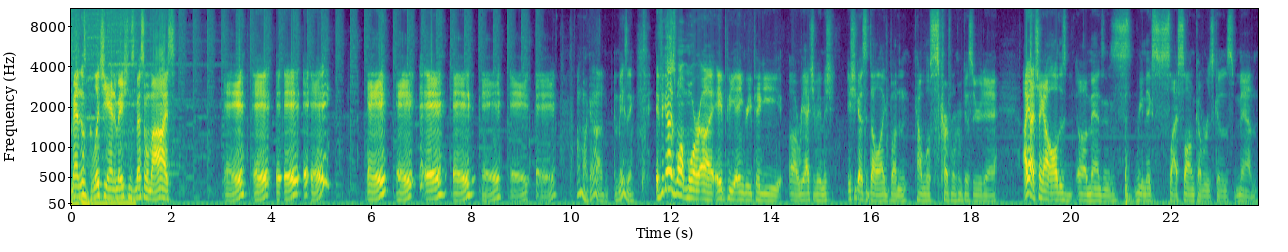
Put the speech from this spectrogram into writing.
Man, those glitchy animations messing with my eyes. A, A, A, A, A, A, A, A, A, A, A, A. Oh my god, amazing. If you guys want more uh, AP Angry Piggy uh, reaction videos, make sure you guys hit that like button, comment below, subscribe for more Kiss your day. I gotta check out all this uh, man's remix slash song covers, cause man,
